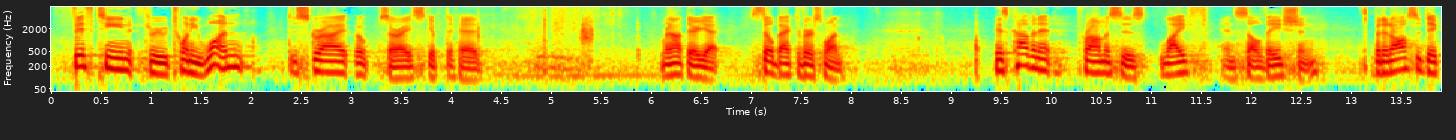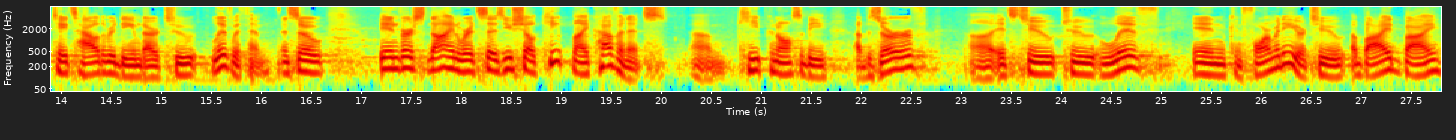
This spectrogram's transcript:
15 through 21 describe. Oh, sorry, I skipped ahead. We're not there yet. Still back to verse 1. His covenant promises life and salvation but it also dictates how the redeemed are to live with him. And so in verse 9, where it says, You shall keep my covenant. um, keep can also be observe. Uh, it's to, to live in conformity or to abide by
